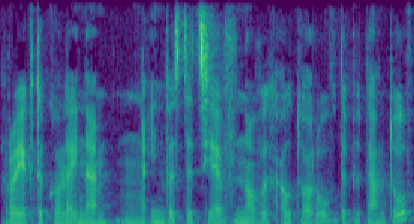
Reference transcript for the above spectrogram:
projekty, kolejne mm, inwestycje w nowych autorów, debiutantów.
